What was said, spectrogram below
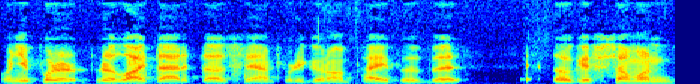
when you put it put it like that, it does sound pretty good on paper. But look, if someone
